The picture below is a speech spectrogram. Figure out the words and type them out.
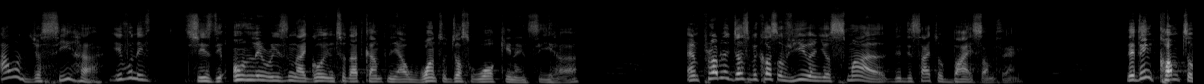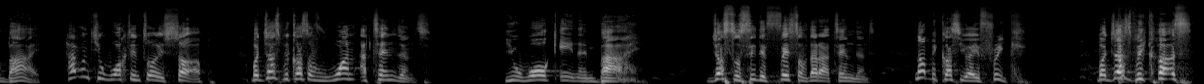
I want to just see her. Even if she's the only reason I go into that company, I want to just walk in and see her. And probably just because of you and your smile, they decide to buy something. They didn't come to buy. Haven't you walked into a shop, but just because of one attendant, you walk in and buy just to see the face of that attendant? Not because you're a freak, but just because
